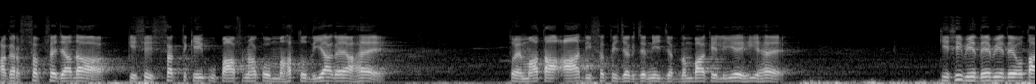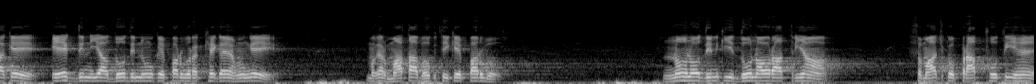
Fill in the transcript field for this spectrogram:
अगर सबसे ज़्यादा किसी शक्ति की उपासना को महत्व दिया गया है तो यह माता आदि शक्ति जगजनी जगदम्बा के लिए ही है। किसी भी देवी देवता के एक दिन या दो दिनों के पर्व रखे गए होंगे, मगर माता भक्ति के पर्व नौ नौ दिन की दो नवरात्रियाँ समाज को प्राप्त होती हैं।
